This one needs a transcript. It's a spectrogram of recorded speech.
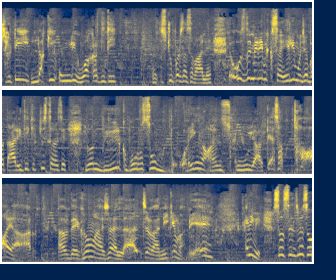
छठी लकी उंगली हुआ करती थी? स्टूपर सा सवाल है। उस दिन मेरी एक सहेली मुझे बता रही थी कि किस तरह से Ranbir Kapoor so boring in school यार, कैसा था यार। अब देखो, माशाल्लाह, जवानी के मारे। Anyway so since we so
